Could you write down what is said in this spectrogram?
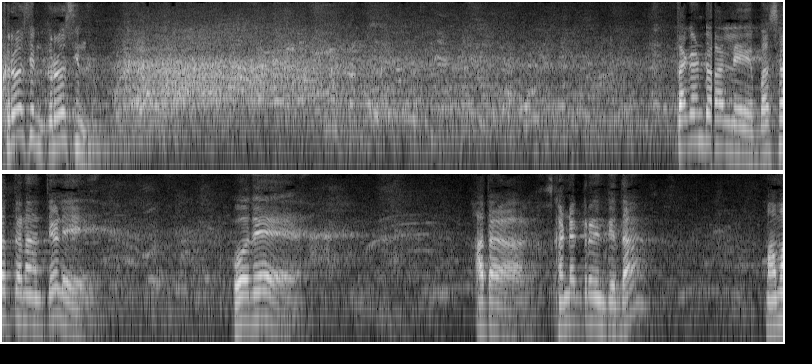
ಕ್ರೋಸಿನ್ ಕ್ರೋಸಿನ್. ತಗೊಂಡು ಅಲ್ಲಿ ಬಸ್ ಹತ್ತಣ ಅಂತೇಳಿ ಹೋದೆ. ಆತ ಕಂಡಕ್ಟರ್ ನಿಂತಿದ್ದ. ಮಾಮ,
